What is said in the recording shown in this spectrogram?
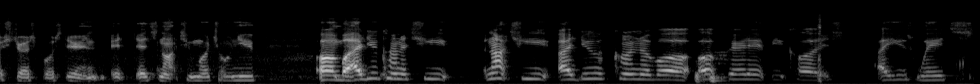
a stress buster and it, it's not too much on you. Um, but I do kind of cheat, not cheat. I do kind of uh upgrade it because I use weights,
